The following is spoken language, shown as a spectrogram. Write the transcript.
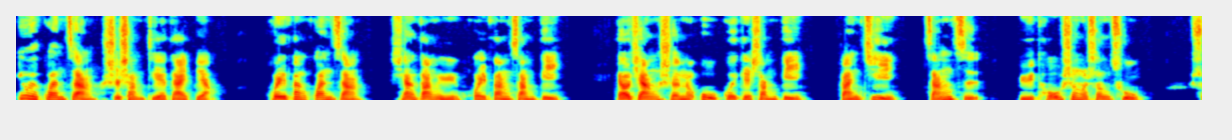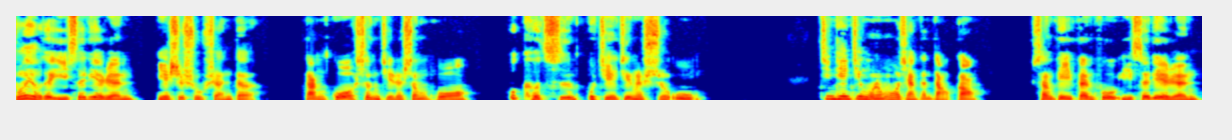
因为官长是上帝的代表，毁谤官长相当于毁谤上帝。要将神的物归给上帝，凡祭、长子与头生的牲畜，所有的以色列人也是属神的，当过圣洁的生活，不可吃不洁净的食物。今天经文的梦想跟祷告。上帝吩咐以色列人：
